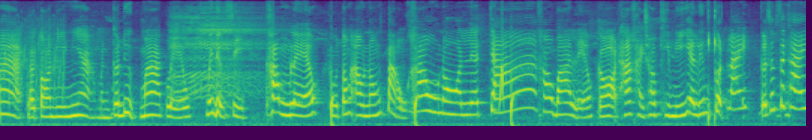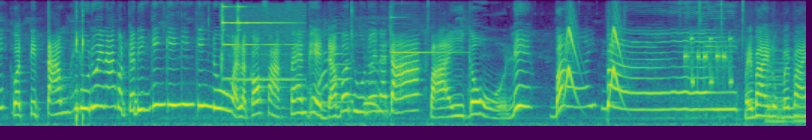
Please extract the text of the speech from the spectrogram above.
มากๆ แล้วตอนนี้เนี่ยมันก็ดึกมากแล้ว ไม่ดึกสิค่ำแล้วทูต้องเอาน้องเต่าเข้านอนแล้วจ้า เข้าบ้านแล้ว ก็ถ้าใครชอบคลิปนี้อย่าลืมกดไลค์กดซับสไครต์กดติดตามให้ดูด้วยนะ กดกระดิ่งกิ้งกิ้งกิ้งกิ้งด้วยแล้วก็ฝากแฟนเพจ Double Two ด้วยนะจ๊ะ ไปโกเลยบายบายบายบายลูกบายบาย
